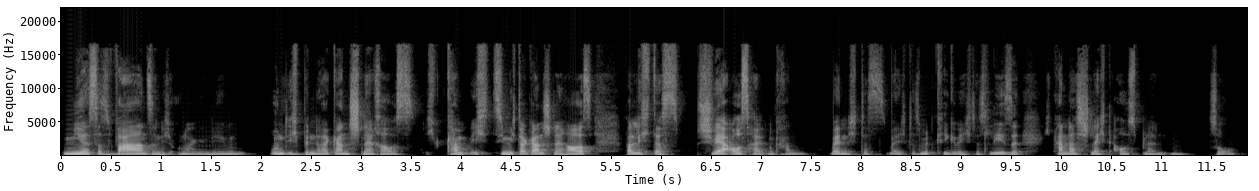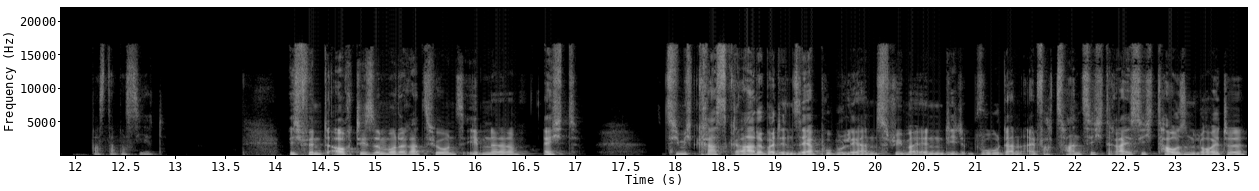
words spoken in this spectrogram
mir ist das wahnsinnig unangenehm und Mhm. ich bin da ganz schnell raus. Ich kann, ich ziehe mich da ganz schnell raus, weil ich das schwer aushalten kann, wenn ich das, wenn ich das mitkriege, wenn ich das lese. Ich kann das schlecht ausblenden, so was da passiert. Ich finde auch diese Moderationsebene echt ziemlich krass, gerade bei den sehr populären StreamerInnen, die, wo dann einfach 20, 30.000 Leute,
